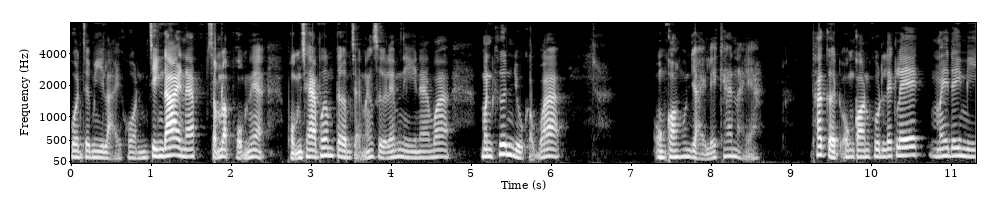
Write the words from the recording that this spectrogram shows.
ควรจะมีหลายคนจริงได้นะสำหรับผมเนี่ย ผมแชร์เพิ่มเติมจากหนังสือเล่มนี้นะว่า มันขึ้นอยู่กับว่า องค์กรคุณใหญ่เล็กแค่ไหนอะถ้าเกิดองค์กรคุณเล็กๆ ไม่ได้มี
